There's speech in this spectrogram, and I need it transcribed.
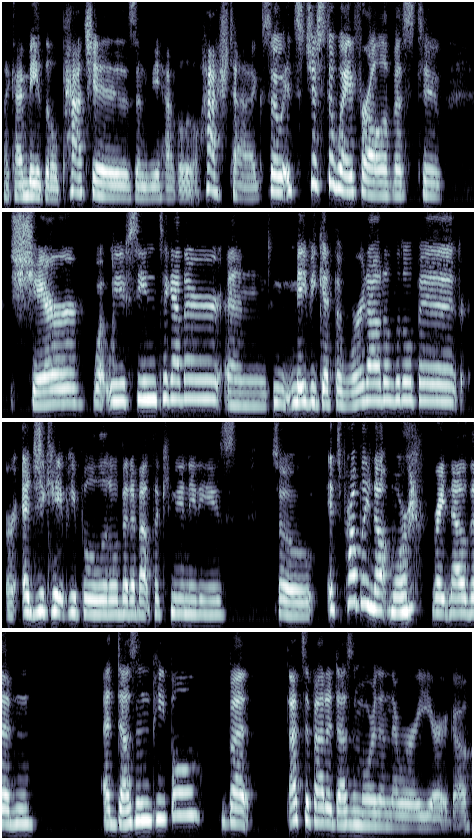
like I made little patches and we have a little hashtag. So it's just a way for all of us to share what we've seen together and maybe get the word out a little bit or educate people a little bit about the communities. So it's probably not more right now than a dozen people, but that's about a dozen more than there were a year ago.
